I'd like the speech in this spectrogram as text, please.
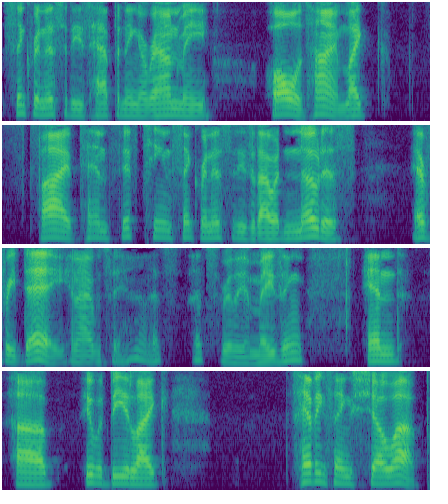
synchronicities happening around me all the time like five, ten, fifteen synchronicities that I would notice every day, and I would say, "Oh, that's that's really amazing," and uh, it would be like having things show up.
